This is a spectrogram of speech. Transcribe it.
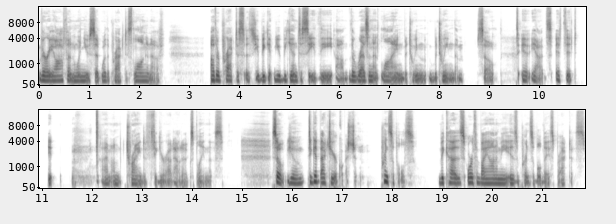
very often when you sit with a practice long enough, other practices you begin you begin to see the um, the resonant line between between them. So, it, yeah, it's it's it it. I'm, I'm trying to figure out how to explain this. So, you know, to get back to your question, principles, because orthobionomy is a principle based practice.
